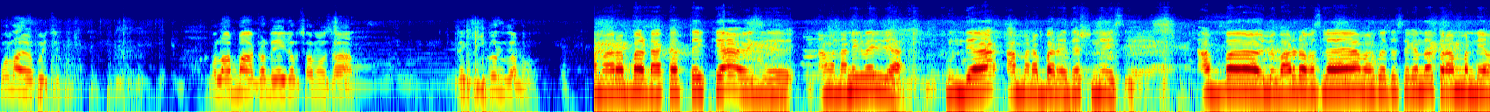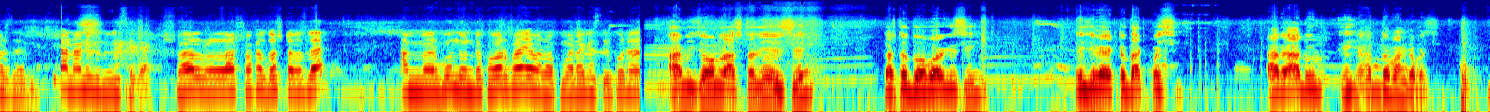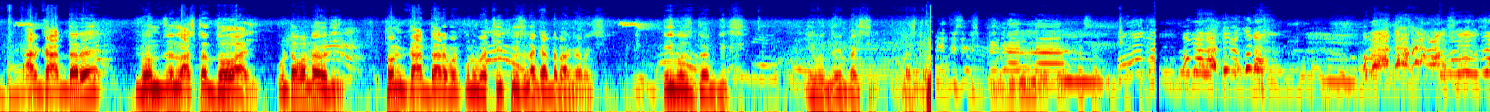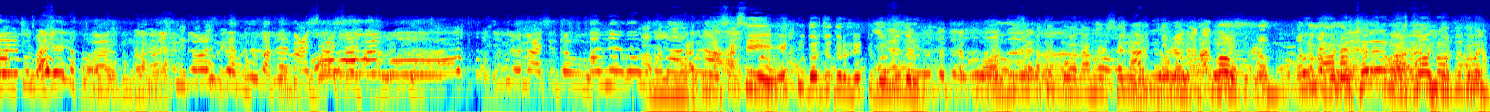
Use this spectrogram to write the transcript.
পলায় কইছে। বলা আম্মা কারণ এইরকম সমস্যা। তা কি করে যাব? আমার আব্বা ঢাকা থেকে ওই যে আমার নানির বাড়িরা ফোন দিয়া আমার আব্বার দেশ নিয়ে আইছি। আব্বা হইল বারোটা বাজলে আমার কইতে সেকেন্ড তোর আম্মার নিয়ে আমার যাবি? নানি কোনো গেছে গা সকালবেলা সকাল দশটা বাজলে আমার বন্ধু বান্ধব খবর পাই আমার বাপ মারা গেছে। পরে আমি যখন লাশটা দিয়ে এসে লাশটা ধোয়াবার গেছি এই জায়গায় একটা দাগ পাইছি আর আডুর এই হাতটা ভাঙ্গা পাইছি। আর গাড্ডারে যখন যে লাশটা ধোয়াই উল্টা পাল্টা করি তখন গাড্ডার আবার কোনো ঠিক হয়েছে না গাড্ডা ভাঙা পাইছি। এই পর্যন্ত আমি দেখছি এই পর্যন্ত আমি পাইছি একটু ধৈর্য ধরুন একটু ধৈর্য ধরুন। আর কথা কোন আপনার ছেলে ধৈর্য ধরুন।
